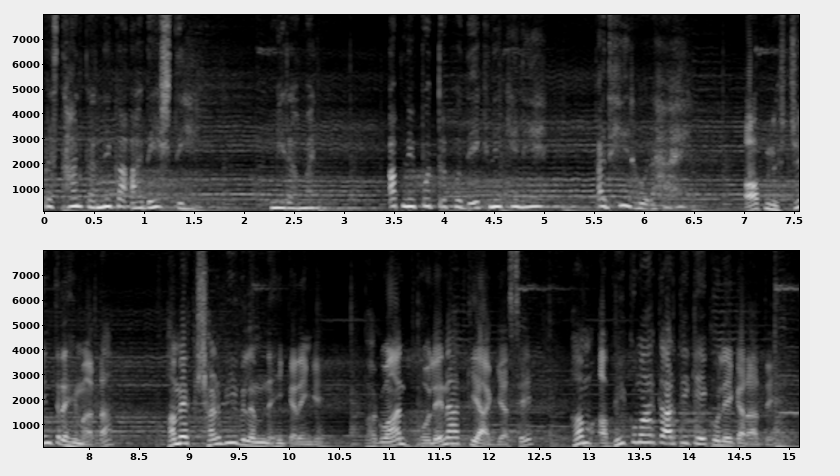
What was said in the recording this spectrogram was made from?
प्रस्थान करने का आदेश दें। मेरा मन अपने पुत्र को देखने के लिए अधीर हो रहा है। आप निश्चिंत रहे, माता। हम एक क्षण भी विलंब नहीं करेंगे। भगवान भोलेनाथ की आज्ञा से हम अभी कुमार कार्तिकेय को लेकर आते हैं।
